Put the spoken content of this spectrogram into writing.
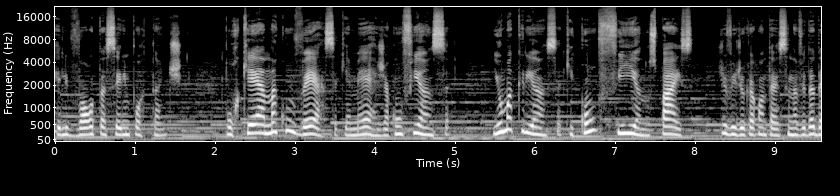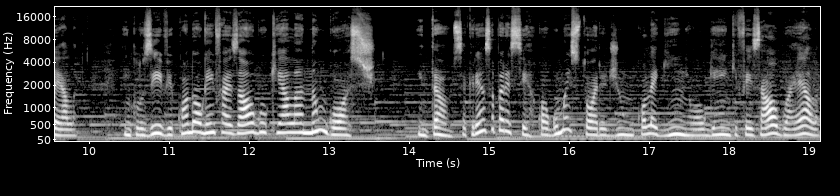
ele volta a ser importante, porque é na conversa que emerge a confiança e uma criança que confia nos pais divide o que acontece na vida dela. Inclusive quando alguém faz algo que ela não goste. Então, se a criança aparecer com alguma história de um coleguinha ou alguém que fez algo a ela,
